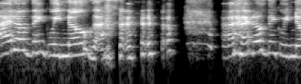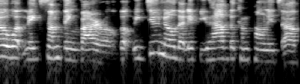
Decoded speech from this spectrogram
I don't think we know that. I don't think we know what makes something viral, but we do know that if you have the components of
